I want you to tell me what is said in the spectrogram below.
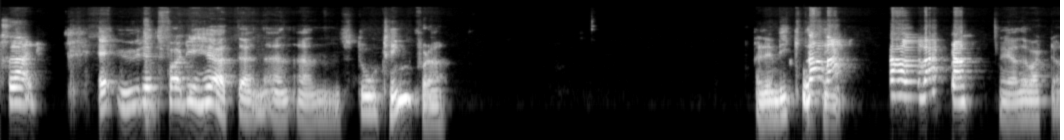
før. Er urettferdighet en, en, en stor ting for deg? Eller en viktig Det har ting? vært, det har vært det. Ja, det har vært det.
